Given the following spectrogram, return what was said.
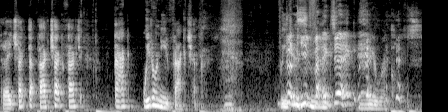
Did I check that? Fact check, fact check. Fact, we don't need fact check. We Don't just need fact check. miracles.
